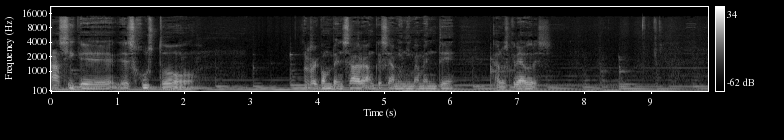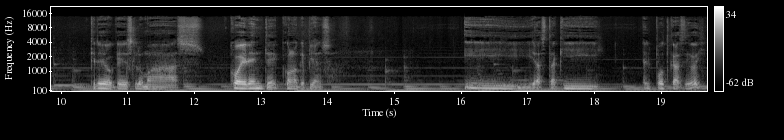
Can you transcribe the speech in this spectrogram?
Así que es justo recompensar, aunque sea mínimamente, a los creadores. creo que es lo más coherente con lo que pienso. Y hasta aquí el podcast de hoy.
